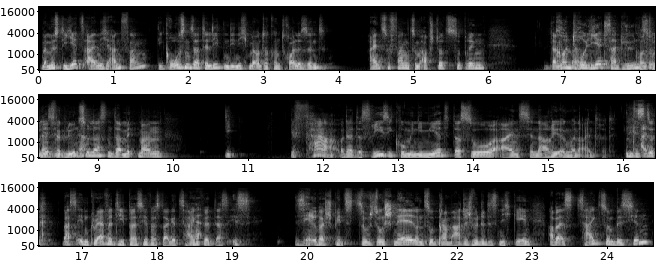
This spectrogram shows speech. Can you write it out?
man müsste jetzt eigentlich anfangen, die großen Satelliten, die nicht mehr unter Kontrolle sind, einzufangen, zum Absturz zu bringen, kontrolliert verglühen kontrolliert zu lassen. verglühen ja? zu lassen, damit man Gefahr oder das Risiko minimiert, dass so ein Szenario irgendwann eintritt. Also was in Gravity passiert, was da gezeigt Ja. wird, das ist sehr überspitzt. So, so schnell und so dramatisch würde das nicht gehen. Aber es zeigt so ein bisschen,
